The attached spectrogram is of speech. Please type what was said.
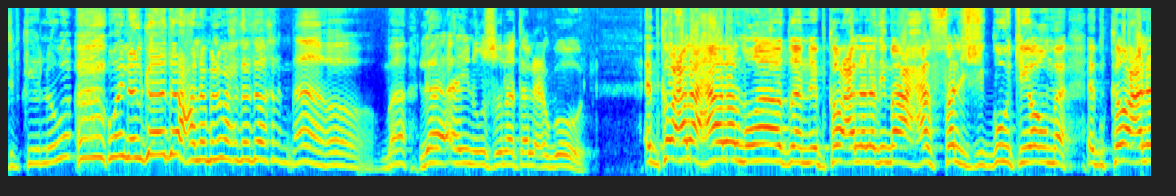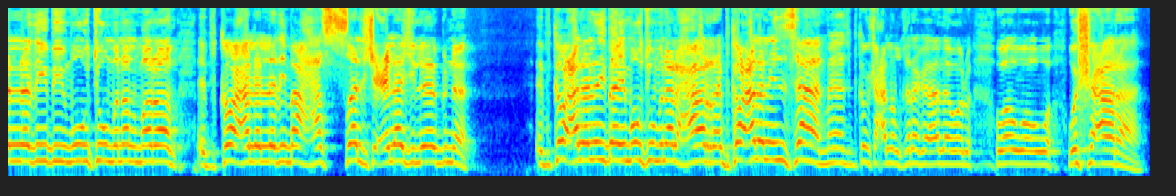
تبكي انه وين القادة؟ علم الوحدة داخل. ما هو؟ ما؟ لا أين وصلت العقول؟ ابكوا على حال المواطن ابكوا على الذي ما حصلش قوت يومه ابكوا على الذي بيموتوا من المرض ابكوا على الذي ما حصلش علاج لابنه ابكوا على الذي بيموتوا من الحر ابكوا على الإنسان. ما تبكوش على الغرق هذا والشعارات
